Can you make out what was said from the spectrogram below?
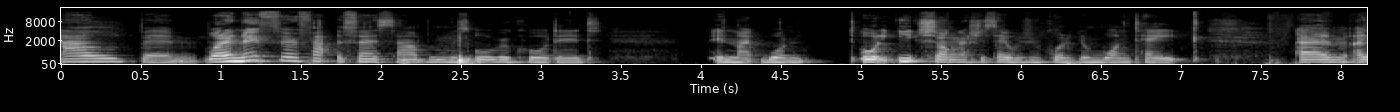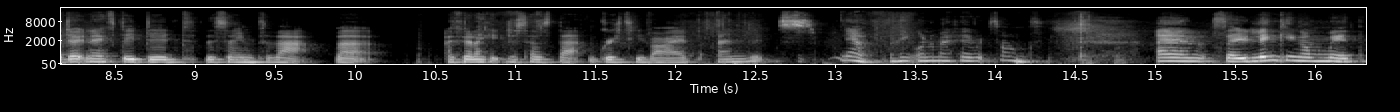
album. Well, I know for a fact the first album was all recorded in like one, or each song I should say was recorded in one take. Um, I don't know if they did the same for that, but I feel like it just has that gritty vibe, and it's yeah, I think one of my favorite songs. Um, so linking on with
